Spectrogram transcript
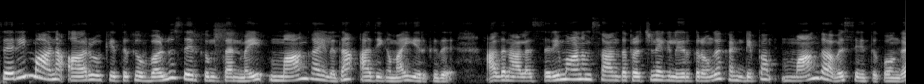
செரிமான ஆரோக்கியத்திற்கு வலு சேர்க்கும் தன்மை மாங்காயில் தான் அதிகமாக இருக்குது. அதனால் செரிமானம் சார்ந்த பிரச்சனைகள் இருக்கிறவங்க கண்டிப்பாக மாங்காவை சேர்த்துக்கோங்க.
